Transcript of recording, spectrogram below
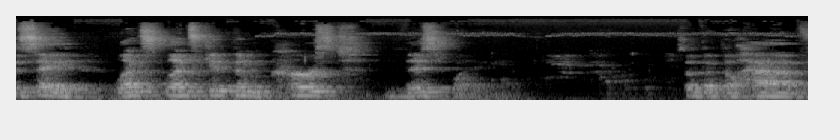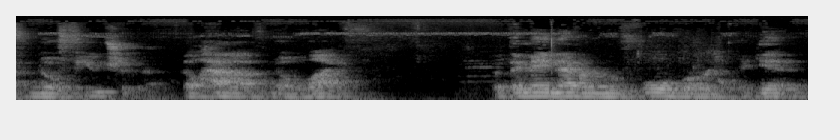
To say, let's let's get them cursed this way, so that they'll have no future, they'll have no life, that they may never move forward again.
